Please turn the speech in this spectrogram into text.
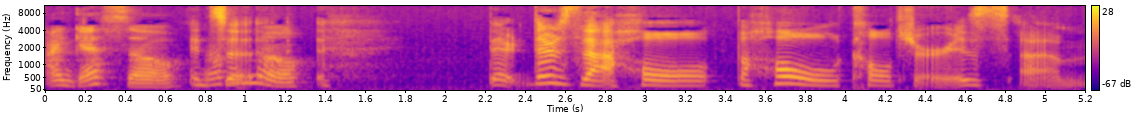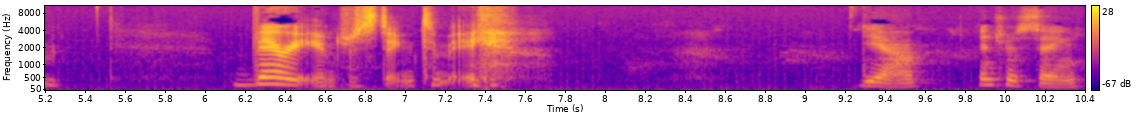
I guess so. I don't a- know. there there's that whole the whole culture is um very interesting to me Yeah, interesting.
